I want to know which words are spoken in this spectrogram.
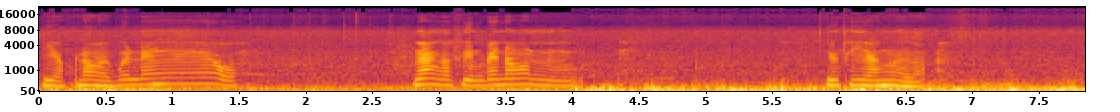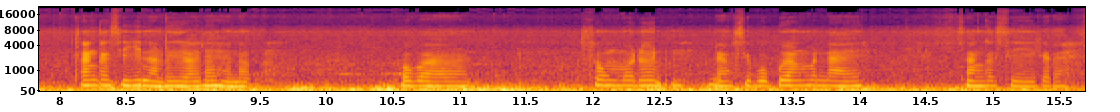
เรียบร้อยเบิ่แล้วนั่งก็ขึ้นไปนอนอยู่เที่ยงเลยล่ะสังกะสีน่ะเรือได้เหั่นเนาะเพราะว่าทรงโมเดิร์นแบบสิบเปลืองบันไดสังกะสีก็ได้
